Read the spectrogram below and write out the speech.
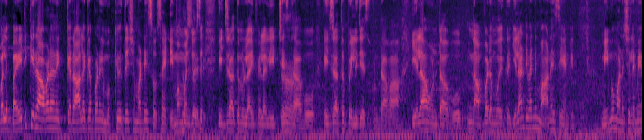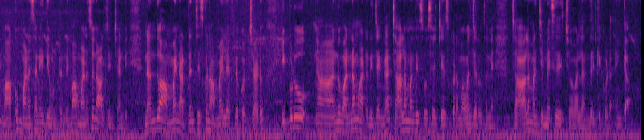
వాళ్ళు బయటికి రావడానికి రాలేకపోవడానికి ముఖ్య ఉద్దేశం అంటే సొసైటీ మమ్మల్ని చూసి హిజ్రాతో నువ్వు లైఫ్ ఎలా లీడ్ చేస్తావు? హిజ్రాతో పెళ్ళి చేసుకుంటావా? ఎలా ఉంటావు? నవ్వడము ఇలాంటివన్నీ మానేసేయండి. మేము మనుషులమే మాకు మనసు అనేది ఉంటుంది. మా మనసును ఆలోచించండి. నందు ఆ అమ్మాయిని అర్థం చేసుకుని అమ్మాయి లైఫ్లోకి వచ్చాడు. ఇప్పుడు నువ్వు అన్న మాట నిజంగా చాలామంది సూసైడ్ చేసుకోవడం అవన్నీ జరుగుతున్నాయి. చాలా మంచి మెసేజ్ ఇచ్చావు వాళ్ళందరికీ కూడా. ఇంకా?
